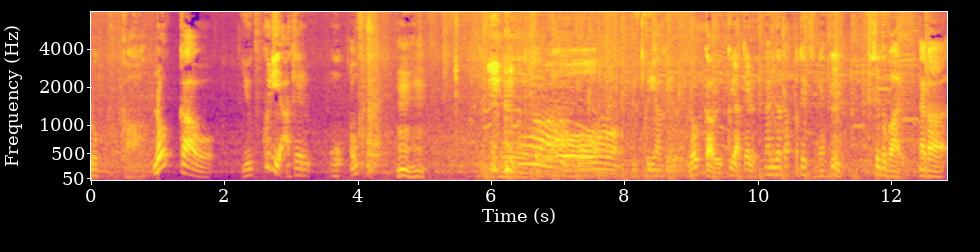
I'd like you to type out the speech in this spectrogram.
ロッカー？ロッカーをゆっくり開ける。うんうん。いゆっくり開ける。ロッカーをゆっくり開ける。何型？あですね、そういうとこある。なんか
